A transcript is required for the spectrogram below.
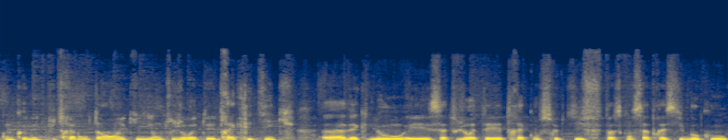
qu'on connaît depuis très longtemps et qui ont toujours été très critiques euh, avec nous et ça a toujours été très constructif parce qu'on s'apprécie beaucoup.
